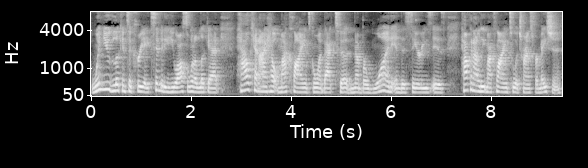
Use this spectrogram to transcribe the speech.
when you look into creativity, you also want to look at how can I help my clients going back to number one in this series is how can I lead my client to a transformation?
